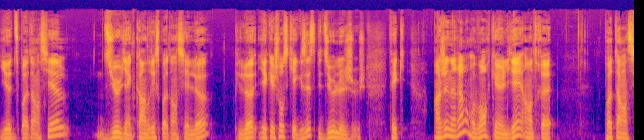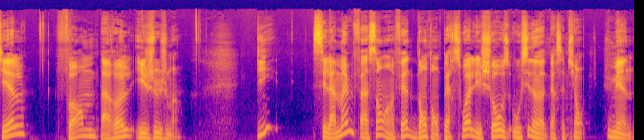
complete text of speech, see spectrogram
Il y a du potentiel. Dieu vient cadrer ce potentiel-là. Puis là, il y a quelque chose qui existe, puis Dieu le juge. Fait que, en général, on va voir qu'il y a un lien entre potentiel, forme, parole et jugement. Puis, c'est la même façon, en fait, dont on perçoit les choses aussi dans notre perception humaine.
